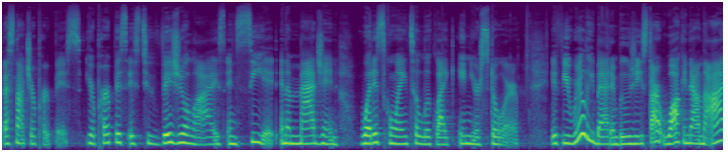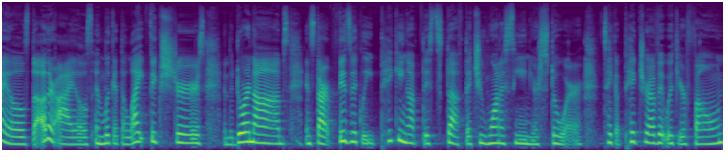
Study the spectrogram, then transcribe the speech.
That's not your purpose. Your purpose is to visualize and see it and imagine what it's going to look like in your store. If you really bad and bougie, start walking down the aisles, the other aisles, and look at the light fixtures and the doorknobs and start physically picking up this stuff that you want to see in your store. Take a picture of it with your phone.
